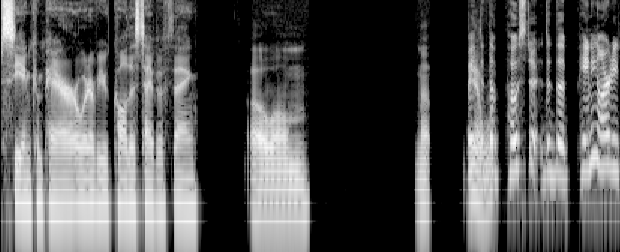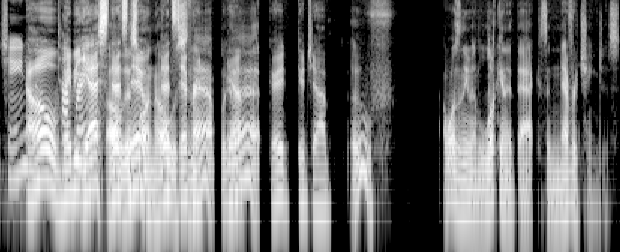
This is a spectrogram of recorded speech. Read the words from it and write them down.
see and compare or whatever you call this type of thing. Oh, um, not. Wait, yeah, did what- the poster, did the painting already change? Oh, top maybe right? yes, Oh, that's this new. one. Oh, that's different. snap! Look Yeah. at that. Good, good job. Oof. I wasn't even looking at that because it never changes,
